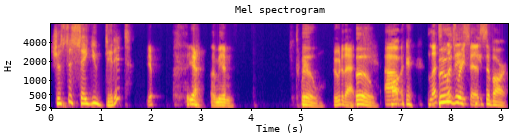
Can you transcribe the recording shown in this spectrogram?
Just to say you did it? Yep. Yeah. I mean, Boo! Boo to that. Boo! Um, let's Boo let's rate this this. piece of art.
